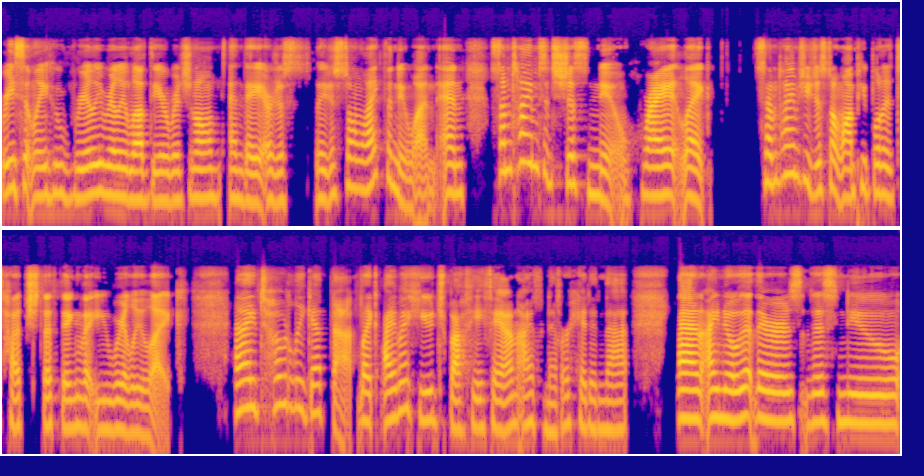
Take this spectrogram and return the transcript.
recently who really, really love the original, and they are just they just don't like the new one. And sometimes it's just new, right? Like sometimes you just don't want people to touch the thing that you really like. And I totally get that. Like, I'm a huge Buffy fan. I've never hidden that. And I know that there's this new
